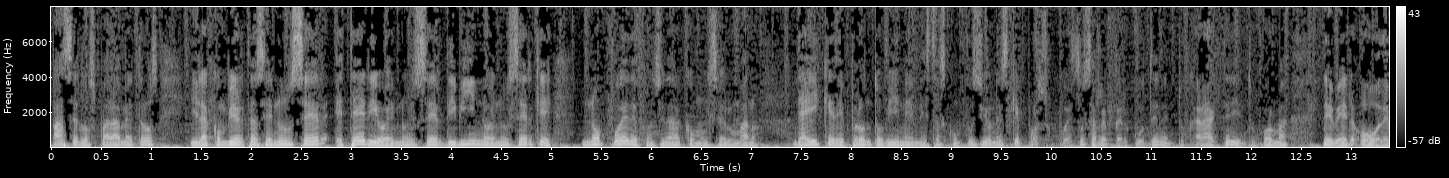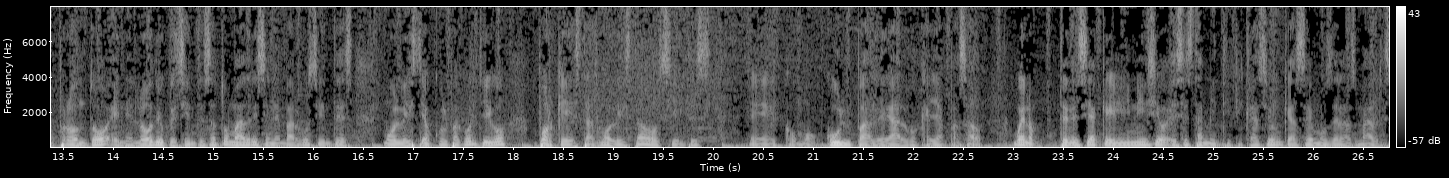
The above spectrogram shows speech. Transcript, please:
pases los parámetros y la conviertas en un ser etéreo, en un ser divino, en un ser que no puede funcionar como un ser humano. De ahí que de pronto vienen estas confusiones que por supuesto se repercuten en tu carácter y en tu forma de ver o de pronto en el odio que sientes a tu madre y sin embargo sientes molestia o culpa contigo porque estás molesta o sientes eh, como culpa de algo que haya pasado. Bueno, te decía que el inicio es esta mitificación que hacemos de las madres,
